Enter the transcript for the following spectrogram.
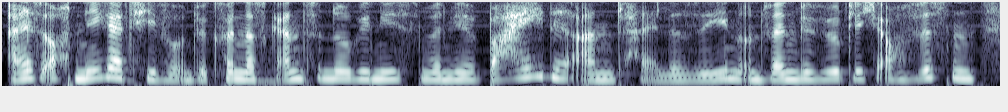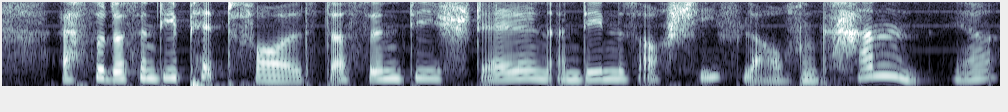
als auch negative. Und wir können das Ganze nur genießen, wenn wir beide Anteile sehen und wenn wir wirklich auch wissen, ach so, das sind die Pitfalls, das sind die Stellen, an denen es auch schief laufen kann. Ja?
